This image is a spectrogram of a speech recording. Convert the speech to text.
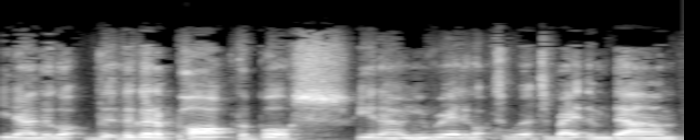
you know they've got they're going to park the bus. You know, you mm. really got to work to break them down.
